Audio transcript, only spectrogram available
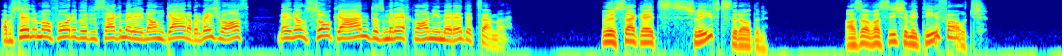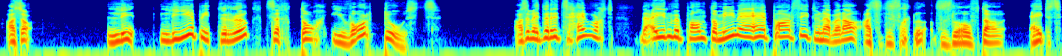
Aber stell dir mal vor, ich würde sagen, wir haben einander gern, aber weißt du was? Wir haben so gern, dass wir echt gar nicht mehr reden zusammen. Du würdest sagen, jetzt schläft es dir, oder? Also, was ist denn mit dir falsch? Also, Lie Liebe drückt sich doch in Wort aus. Also, wenn ihr jetzt einfach irgendwie Pantomime-Ehepaar seid und nebenan, also das, läuft da, hey, das,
